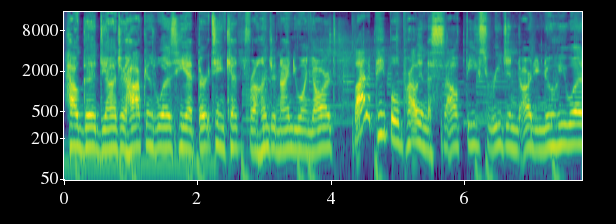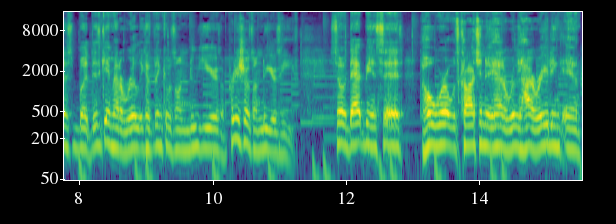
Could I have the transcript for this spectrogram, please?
how good DeAndre Hopkins was. He had 13 catches for 191 yards. A lot of people probably in the southeast region already knew who he was, but this game had a really, I think it was on New Year's. I'm pretty sure it was on New Year's Eve. So that being said, the whole world was catching it. It had a really high rating, and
